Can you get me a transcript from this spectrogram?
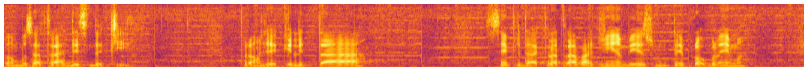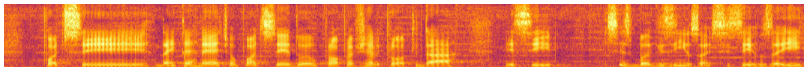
Vamos atrás desse daqui. Para onde é que ele tá? Sempre dá aquela travadinha mesmo, não tem problema. Pode ser da internet ou pode ser do próprio FGL Pro que dá esse, esses bugzinhos, ó, esses erros aí.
